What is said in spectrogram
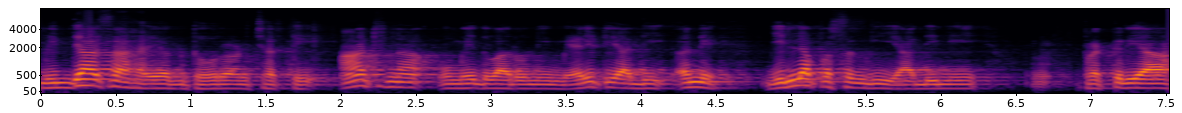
વિદ્યા સહાયક ધોરણ છથી આઠના ઉમેદવારોની મેરિટ યાદી અને જિલ્લા પસંદગી યાદીની પ્રક્રિયા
